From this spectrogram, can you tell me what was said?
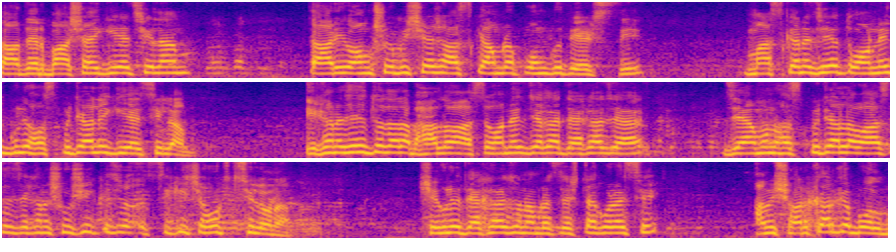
তাদের বাসায় গিয়েছিলাম। তারই অংশ বিশেষ আজকে আমরা পঙ্গুতে এসেছি। মাঝখানে যেহেতু অনেকগুলি হসপিটালে গিয়েছিলাম, এখানে যেহেতু তারা ভালো আছে, অনেক জায়গায় দেখা যায় যে এমন হসপিটালও আছে যেখানে সুশিক্ষিত চিকিৎসা হচ্ছিল না। সেগুলি দেখার জন্য আমরা চেষ্টা করেছি। আমি সরকারকে বলব,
